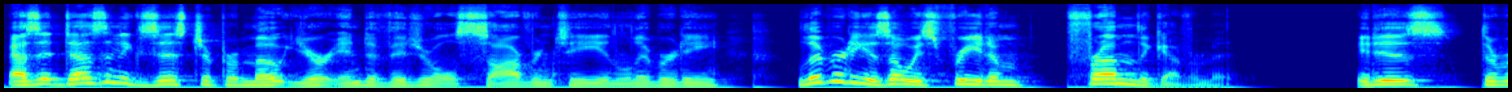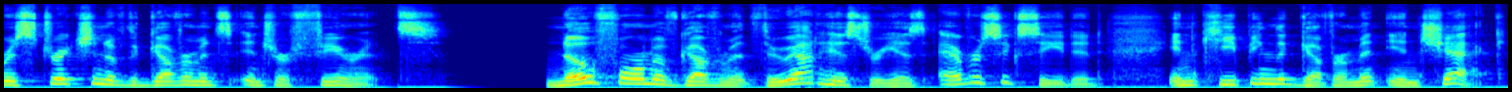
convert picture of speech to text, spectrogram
as it doesn't exist to promote your individual sovereignty and liberty. Liberty is always freedom from the government, it is the restriction of the government's interference. No form of government throughout history has ever succeeded in keeping the government in check,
